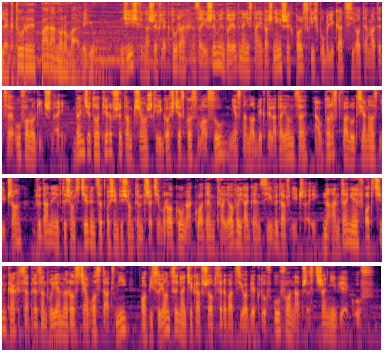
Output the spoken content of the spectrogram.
Lektury Paranormalium. Dziś w naszych lekturach zajrzymy do jednej z najważniejszych polskich publikacji o tematyce ufologicznej. Będzie to pierwszy tom książki Goście z kosmosu, nieznane obiekty latające, autorstwa Lucjana Znicza, wydanej w 1983 roku nakładem Krajowej Agencji Wydawniczej. Na antenie w odcinkach zaprezentujemy rozdział ostatni, opisujący najciekawsze obserwacje obiektów UFO na przestrzeni wieków.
